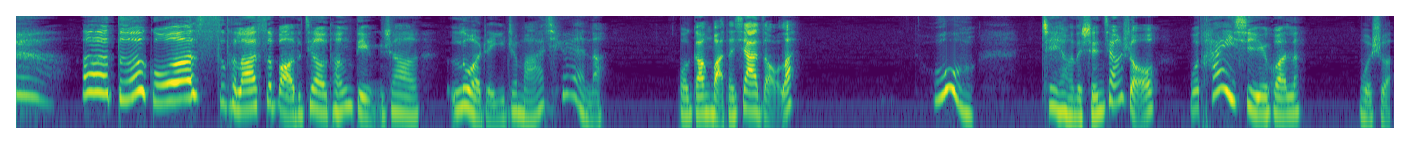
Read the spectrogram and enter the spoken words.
呃，德国斯特拉斯堡的教堂顶上落着一只麻雀呢，我刚把它吓走了。哦，这样的神枪手我太喜欢了，我说。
